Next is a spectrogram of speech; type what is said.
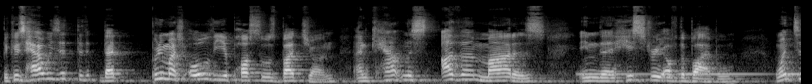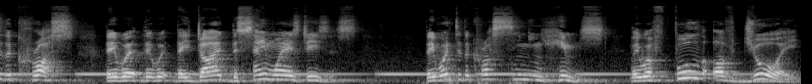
Because how is it that, that pretty much all the apostles but John and countless other martyrs in the history of the Bible went to the cross? They, were, they, were, they died the same way as Jesus. They went to the cross singing hymns. They were full of joy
